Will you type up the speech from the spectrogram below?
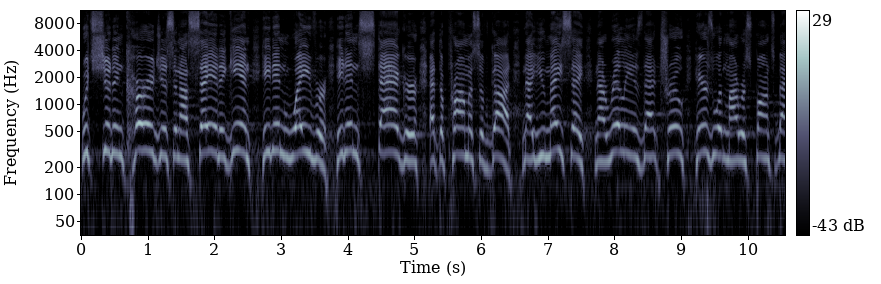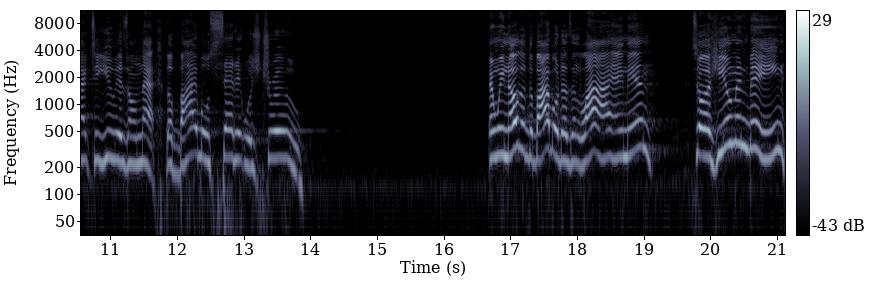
which should encourage us, and I'll say it again, he didn't waver, he didn't stagger at the promise of God. Now, you may say, now, really, is that true? Here's what my response back to you is on that the Bible said it was true. And we know that the Bible doesn't lie, amen? So a human being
